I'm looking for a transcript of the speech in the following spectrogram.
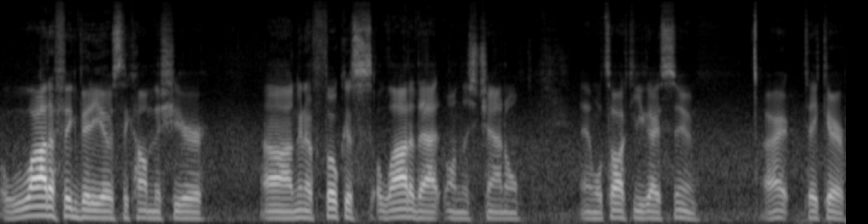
A lot of fig videos to come this year. Uh, I'm going to focus a lot of that on this channel, and we'll talk to you guys soon. All right, take care.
